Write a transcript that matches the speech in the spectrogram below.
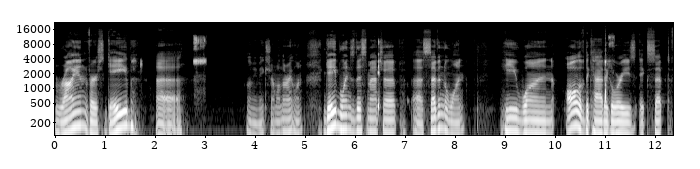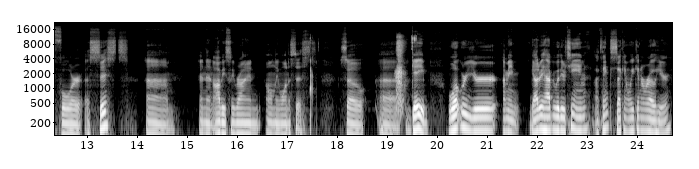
Ryan versus Gabe. Uh, let me make sure I'm on the right one. Gabe wins this matchup uh, seven to one. He won all of the categories except for assists. Um, and then obviously Ryan only one assist. So, uh, Gabe, what were your? I mean, got to be happy with your team. I think second week in a row here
